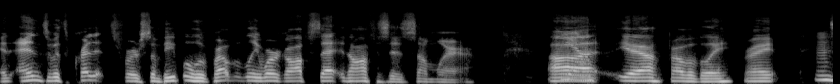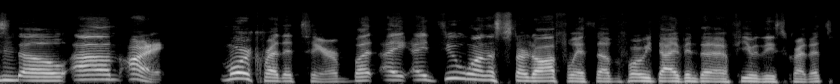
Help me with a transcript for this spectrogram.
and ends with credits for some people who probably work offset in offices somewhere. Uh, yeah. yeah, probably, right? Mm-hmm. So, um, all right, more credits here, but I, I do want to start off with uh, before we dive into a few of these credits.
